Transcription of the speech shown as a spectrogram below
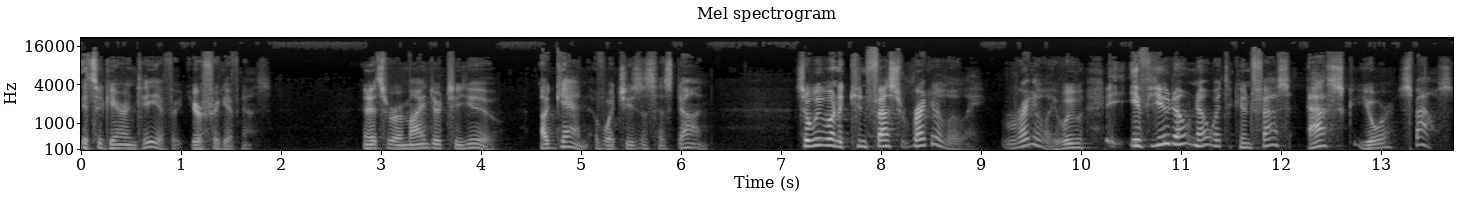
It's a guarantee of your forgiveness. And it's a reminder to you, again, of what Jesus has done. So we want to confess regularly. Regularly. We, if you don't know what to confess, ask your spouse.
